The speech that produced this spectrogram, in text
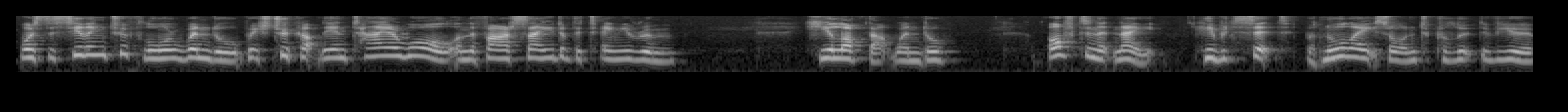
was the ceiling to floor window, which took up the entire wall on the far side of the tiny room. He loved that window. Often at night, he would sit with no lights on to pollute the view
